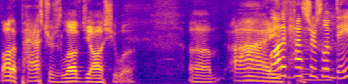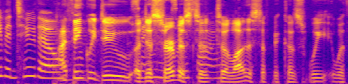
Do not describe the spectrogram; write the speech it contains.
A lot of pastors love Joshua. Um, I A lot of pastors love David too, though. I think we do a disservice to, to a lot of this stuff because we with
